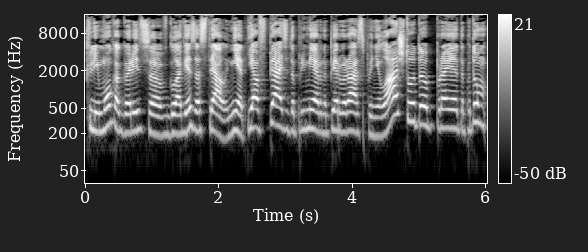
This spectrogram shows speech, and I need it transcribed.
клеймо, как говорится, в голове застряло. Нет, я в пять это примерно первый раз поняла что-то про это, потом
